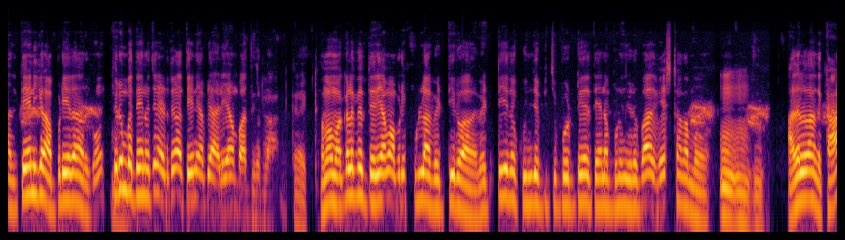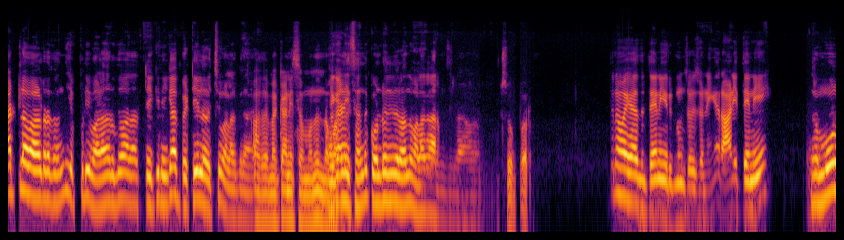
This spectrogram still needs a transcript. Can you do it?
அது தேனீக்கள் அப்படியே தான் இருக்கும். திரும்ப தேன் வச்சு எடுத்து தேனி அப்படியே அழியாம பாத்துக்கலாம் கரெக்ட் நம்ம மக்களுக்கு தெரியாம அப்படியே ஃபுல்லா வெட்டிடுவாங்க. வெட்டி இந்த குஞ்சை பிச்சு போட்டு தேனை புழிஞ்சு எடுப்பா அது வேஸ்டா தான் போகும். அதுல தான் அந்த காட்டுல வளர்றது வந்து எப்படி வளருதோ அதை டெக்னிக்கா பெட்டியில வச்சு வளர்க்குறாங்க. அது மெக்கானிசம் வந்து இந்த மெக்கானிக்ஸ் வந்து கொண்டு வந்து இதுல வந்து வளர்க்க ஆரம்பிச்சிருக்காங்க. சூப்பர் எத்தனை வகையான தேனி இருக்குன்னு சொல்லி சொன்னீங்க? ராணி தேனி? இந்த மூணு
